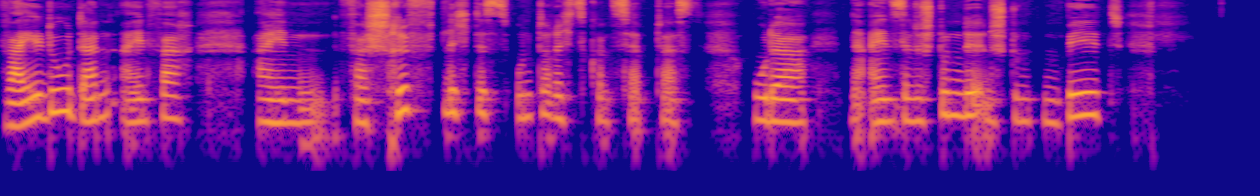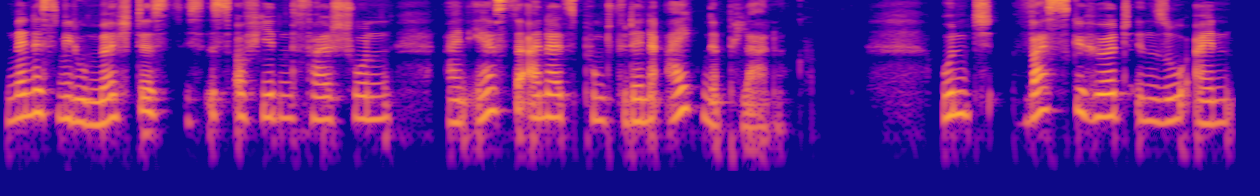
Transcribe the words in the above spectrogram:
weil du dann einfach ein verschriftlichtes Unterrichtskonzept hast oder eine einzelne Stunde, ein Stundenbild, nenn es wie du möchtest. Es ist auf jeden Fall schon ein erster Anhaltspunkt für deine eigene Planung. Und was gehört in so ein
